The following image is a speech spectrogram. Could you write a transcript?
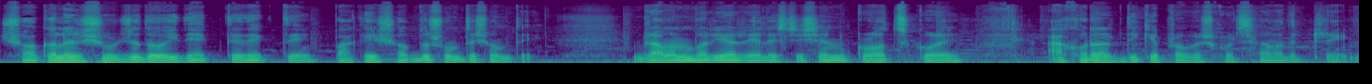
সকালের সূর্যোদয় দেখতে দেখতে পাখির শব্দ শুনতে শুনতে ব্রাহ্মণবাড়িয়া রেল স্টেশন ক্রস করে আখড়ার দিকে প্রবেশ করছে আমাদের ট্রেন।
